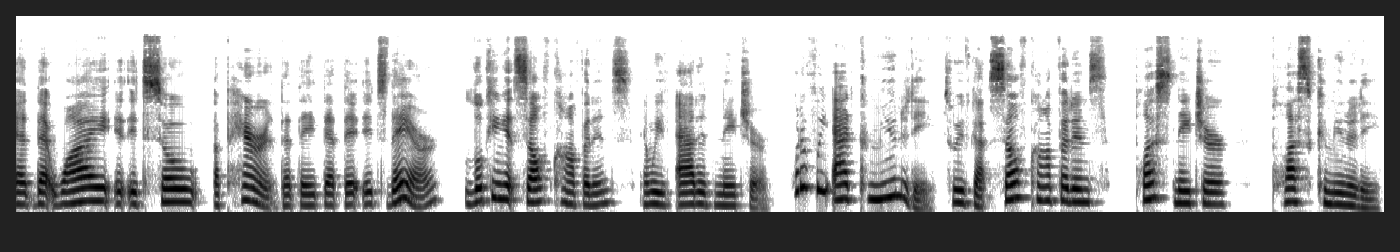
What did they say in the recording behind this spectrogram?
and that why it's so apparent that they that they, it's there looking at self-confidence and we've added nature. What if we add community? So we've got self-confidence plus nature plus community.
